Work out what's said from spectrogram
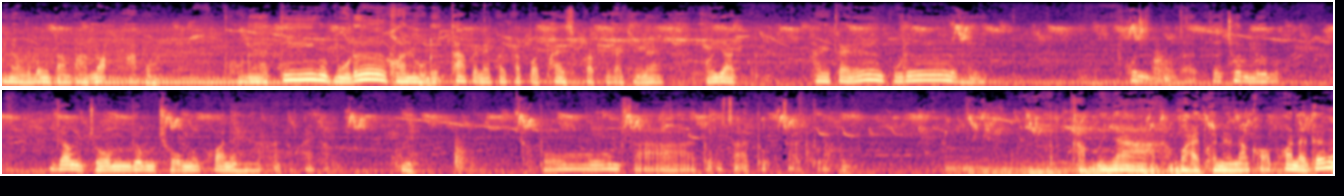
พี่น้องก็เบิ่งตามภาพเนาะครับผม ขออนุญาตติ้งบูเด้อคอยลูกเดินทางไปในภายปลอดภัยสุขภาพร่างกายแข็งแรงขออนุญาตทางไกลๆเด้อบูเด้อคนจะชนหรือย่อมชมย่มชมหลวงพ่อในอยครับครับนี่ครับผมสาธุสาธุสาธุครับไม่ยากไหวเพื่อนนะขอพรนะเด้อ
